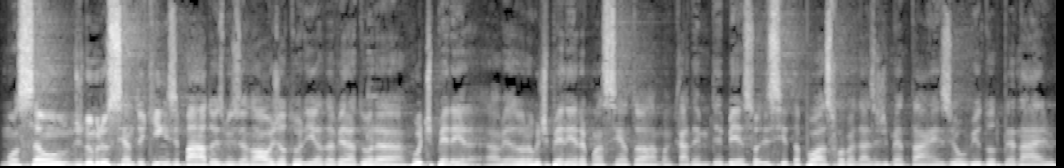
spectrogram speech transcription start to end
Moção de número 115, barra 2019, de autoria da vereadora Ruth Pereira. A vereadora Ruth Pereira, com assento à bancada MDB, solicita, após formalidades regimentais e ouvido do plenário,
